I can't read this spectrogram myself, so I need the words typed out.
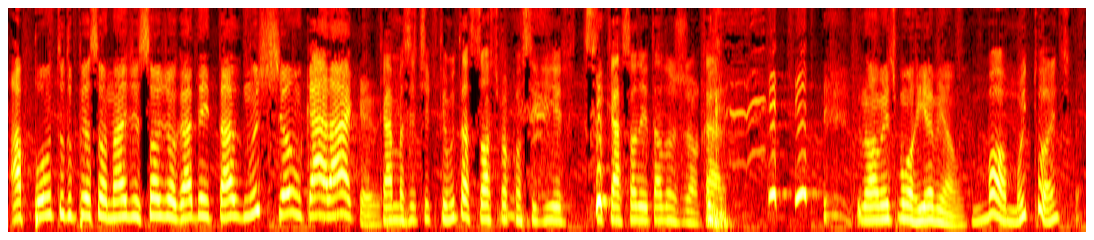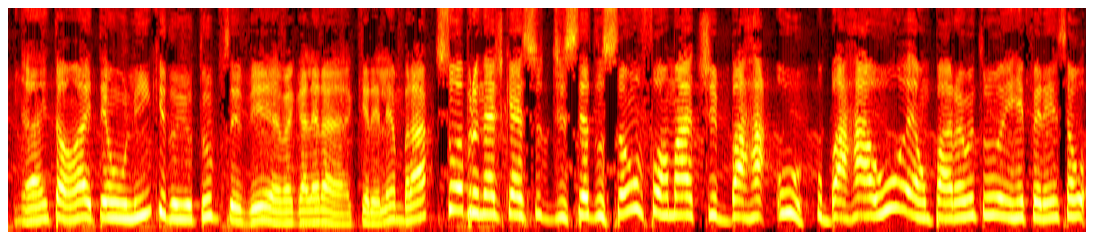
a ponto do personagem só jogar deitado no chão. Caraca! Cara, mas você tinha que ter muita sorte pra conseguir ficar só deitado no chão, cara. Normalmente morria mesmo. Bom, muito antes, cara. Ah, então, aí tem um link do YouTube pra você ver, a galera querer lembrar. Sobre o Nerdcast de sedução, o formato barra U. O barra U é um parâmetro em referência ao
